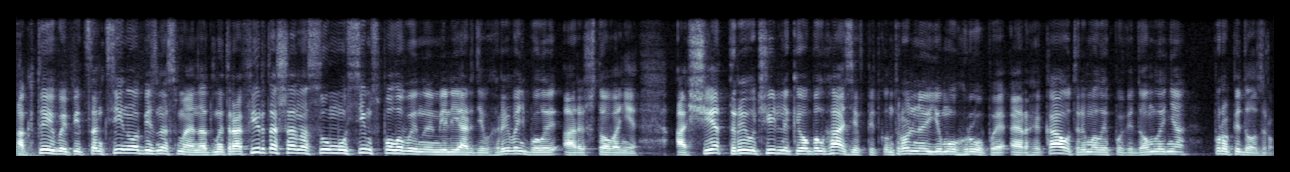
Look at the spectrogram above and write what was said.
Активи підсанкційного бізнесмена Дмитра Фірташа на суму 7,5 мільярдів гривень були арештовані. А ще три очільники облгазів підконтрольної йому групи РГК отримали повідомлення. Про підозру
